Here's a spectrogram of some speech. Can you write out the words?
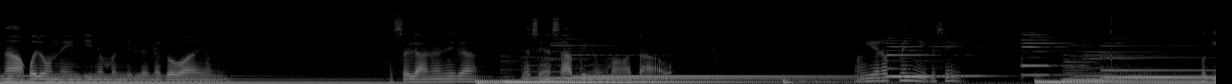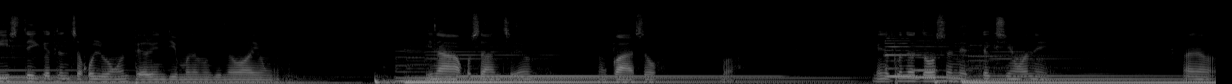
nakakulong na hindi naman nila nagawa yung kasalanan nila na sinasabi ng mga tao. Ang hirap min eh kasi mag stay ka dun sa kulungan pero hindi mo naman ginawa yung inaakusahan sa'yo yung kaso. Ba? May napanood ako sa Netflix yung ano eh ano,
